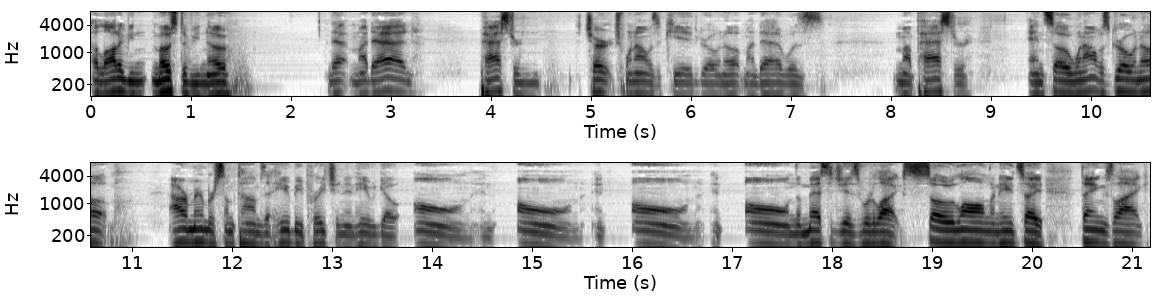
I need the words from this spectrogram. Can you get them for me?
a lot of you, most of you know that my dad pastored the church when I was a kid growing up. My dad was my pastor. And so when I was growing up, I remember sometimes that he would be preaching and he would go on and on and on and on. The messages were like so long, and he'd say things like,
